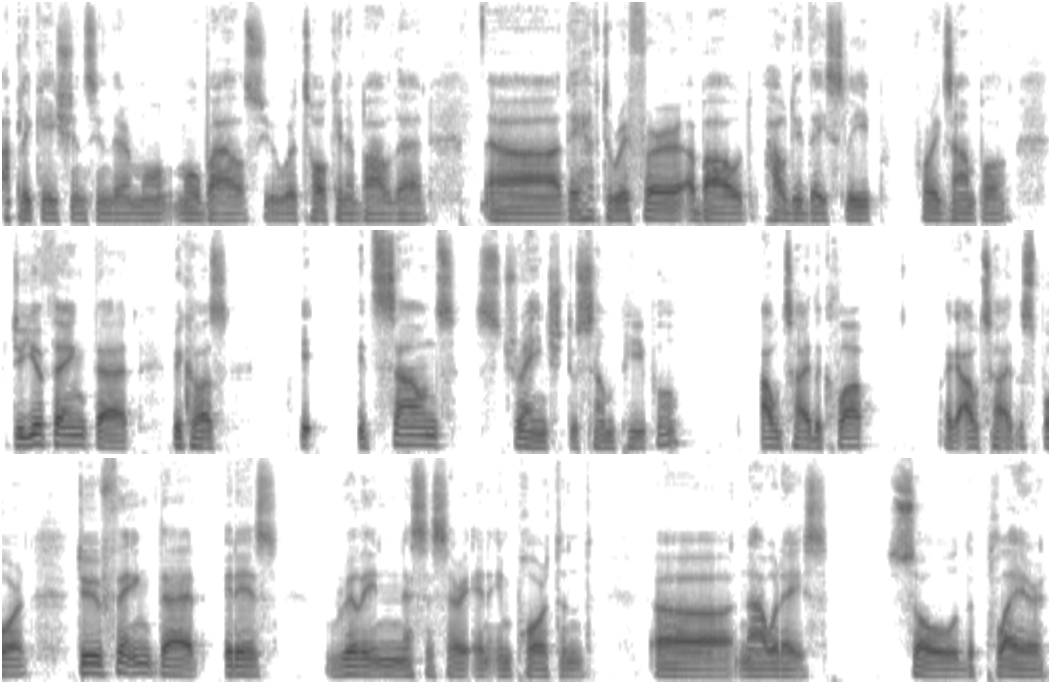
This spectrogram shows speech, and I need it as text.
applications in their mo- mobiles. You were talking about that. Uh, they have to refer about how did they sleep, for example, do you think that because it, it sounds strange to some people outside the club, like outside the sport, do you think that it is really necessary and important uh, nowadays so the player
